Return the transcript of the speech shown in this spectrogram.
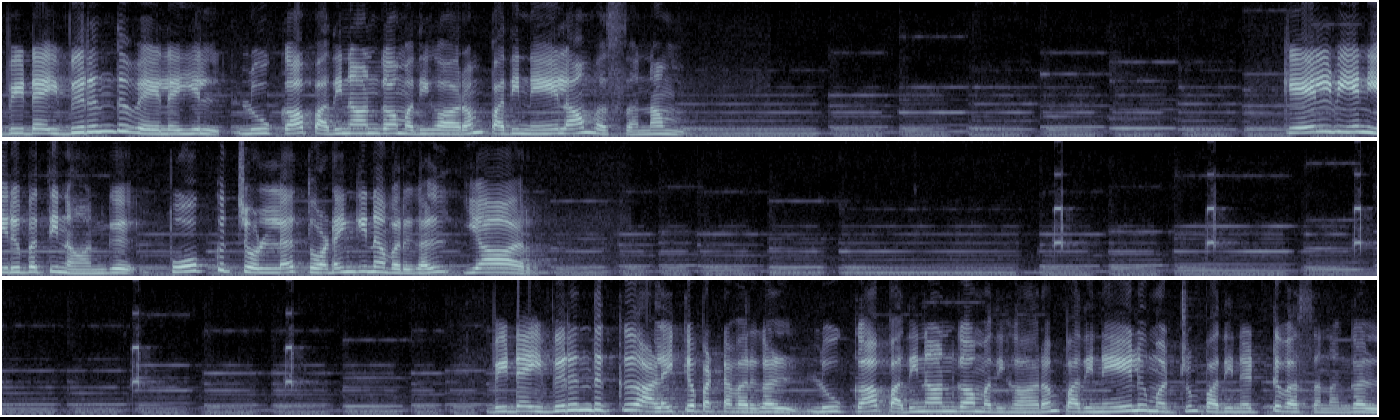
விடை விருந்து வேளையில் லூகா பதினான்காம் அதிகாரம் பதினேழாம் வசனம். கேள்வி எண் இருபத்தி நான்கு. போக்கு சொல்ல தொடங்கினவர்கள் யார்? விடை விருந்துக்கு அழைக்கப்பட்டவர்கள் லூக்கா பதினான்காம் அதிகாரம் பதினேழு மற்றும் பதினெட்டு வசனங்கள்.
